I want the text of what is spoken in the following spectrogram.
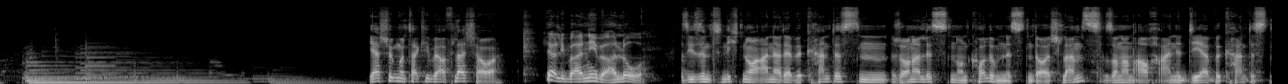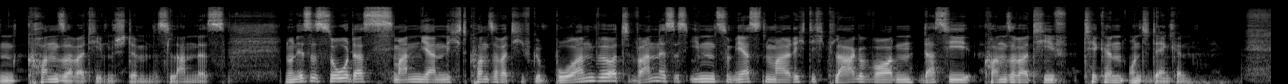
Ja, schönen guten Tag, lieber Fleischhauer. Ja, lieber Herr Nebe, hallo. Sie sind nicht nur einer der bekanntesten Journalisten und Kolumnisten Deutschlands, sondern auch eine der bekanntesten konservativen Stimmen des Landes. Nun ist es so, dass man ja nicht konservativ geboren wird. Wann ist es Ihnen zum ersten Mal richtig klar geworden, dass Sie konservativ ticken und denken?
